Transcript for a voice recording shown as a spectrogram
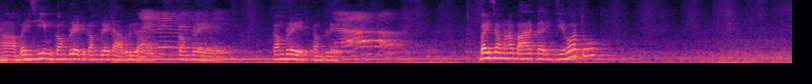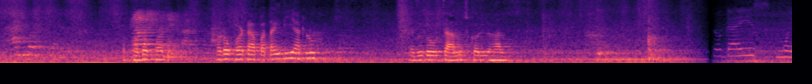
હા, ભાઈ સીમ કમ્પ્લીટ કમ્પ્લીટ આવડ્યું આવું કમ્પ્લીટ કમ્પ્લીટ કમ્પ્લીટ ભાઈ, હમણાં બહાર કરી જે હો તું. ફટોફટ ફટોફટ આ પતાવી દઈએ આટલું. હજુ તો ચાલુ જ કર્યું હાલ. તો ગાઈસ હું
